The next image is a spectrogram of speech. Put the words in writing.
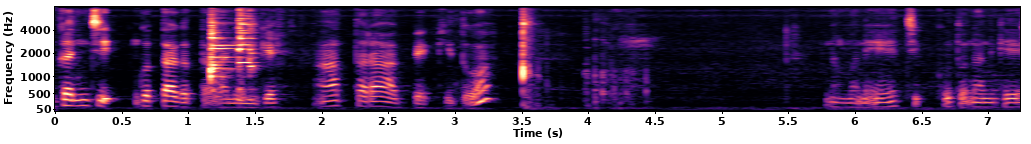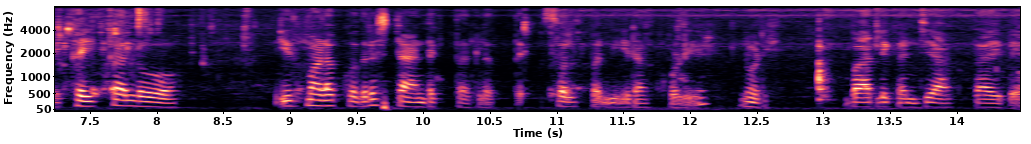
ಗಂಜಿ, ಗೊತ್ತಾಗುತ್ತಲ್ಲ ನಿಮಗೆ? ಆ ಥರ ಆಗಬೇಕಿದು. ನಮ್ಮನೆ ಚಿಕ್ಕದು ನನಗೆ ಕೈಕಾಲು ಇದು ಮಾಡೋಕ್ಕೋದ್ರೆ ಸ್ಟ್ಯಾಂಡಕ್ಕೆ ತಗಲುತ್ತೆ. ಸ್ವಲ್ಪ ನೀರು ಹಾಕ್ಕೊಳ್ಳಿ. ನೋಡಿ, ಬಾರ್ಲಿ ಗಂಜಿ ಆಗ್ತಾ ಇದೆ.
